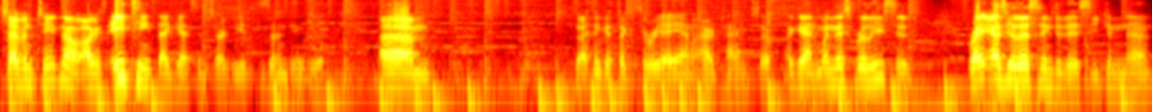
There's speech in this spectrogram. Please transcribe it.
17th. No, August 18th, I guess, in Turkey. It's the 17th here. Um, so I think it's like 3 a.m. our time. So again, when this releases, right as you're listening to this, you can uh,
